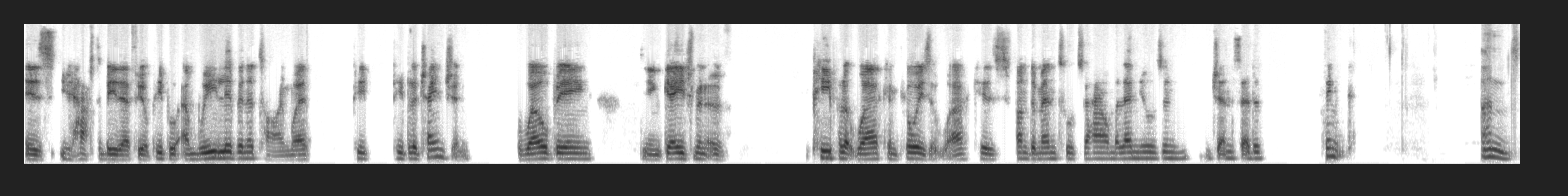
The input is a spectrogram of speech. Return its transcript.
Is you have to be there for your people, and we live in a time where pe- people are changing. The well-being, the engagement of people at work, employees at work, is fundamental to how millennials and Gen Z think. And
